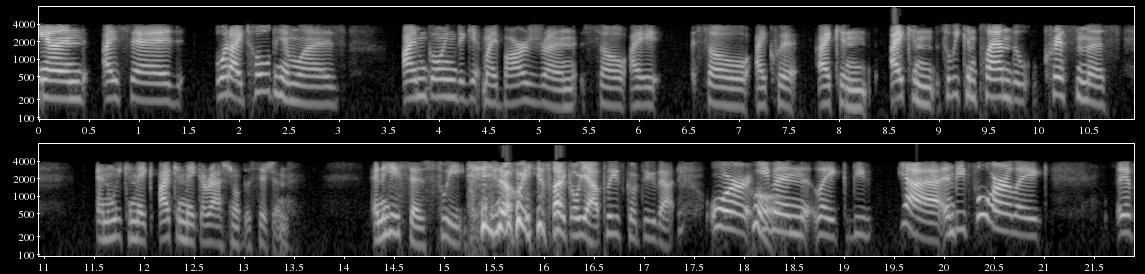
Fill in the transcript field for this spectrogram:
And I said, what I told him was, I'm going to get my bars run so I, so I quit, I can, I can, so we can plan the Christmas and we can make, I can make a rational decision and he says sweet. You know he's like oh yeah please go do that. Or cool. even like be yeah and before like if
